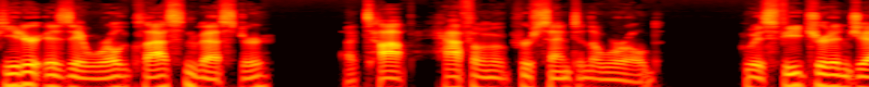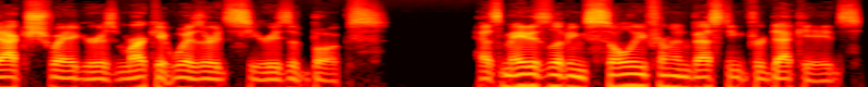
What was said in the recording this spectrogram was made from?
Peter is a world class investor, a top half of a percent in the world, who is featured in Jack Schwager's Market Wizards series of books, has made his living solely from investing for decades,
